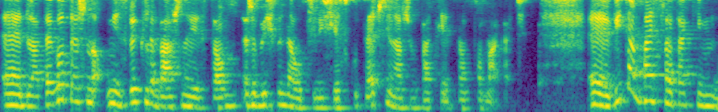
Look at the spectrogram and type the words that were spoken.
e, dlatego też no, niezwykle ważne jest to, żebyśmy nauczyli się skutecznie naszym pacjentom pomagać. E, witam Państwa takim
